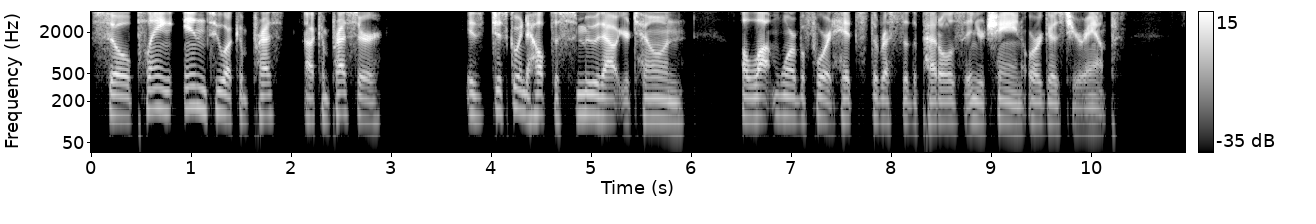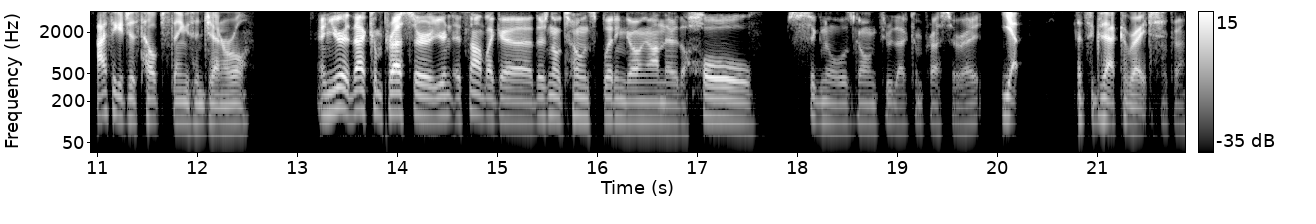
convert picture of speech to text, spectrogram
So playing into a compress a compressor is just going to help to smooth out your tone a lot more before it hits the rest of the pedals in your chain or it goes to your amp. I think it just helps things in general. And you're that compressor. You're. It's not like a. There's no tone splitting going on there. The whole signal is going through that compressor, right? Yep, that's exactly right. Okay.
